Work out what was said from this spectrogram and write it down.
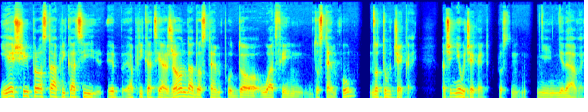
Jeśli prosta aplikacji, y, aplikacja żąda dostępu do ułatwień dostępu, no to uciekaj. Znaczy nie uciekaj, po prostu nie, nie dawaj.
